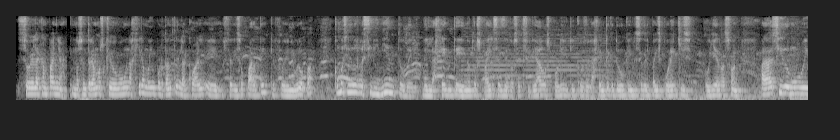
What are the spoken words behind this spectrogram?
Sobre la campaña, nos enteramos que hubo una gira muy importante en la cual eh, usted hizo parte, que fue en Europa. ¿Cómo ha sido el recibimiento de, de, la gente en otros países, de los exiliados políticos, de la gente que tuvo que irse del país por X o Y razón? Ha sido muy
